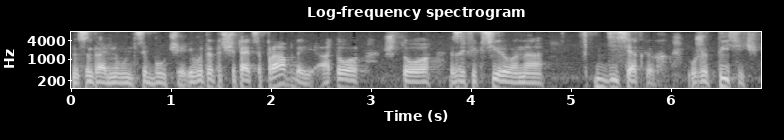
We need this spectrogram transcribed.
на центральной улице Буча. И вот это считается правдой, а то, что зафиксировано в десятках, уже тысяч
